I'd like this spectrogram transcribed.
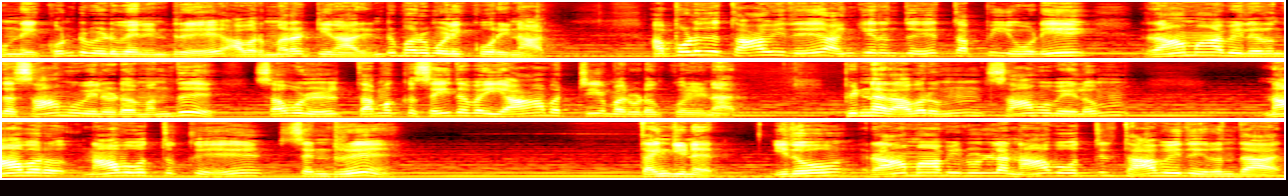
உன்னை கொன்று விடுவேன் என்று அவர் மிரட்டினார் என்று மறுமொழி கூறினார். அப்பொழுது தாவீது அங்கிருந்து தப்பியோடி ராமாவில் இருந்த சாமுவேலிடம் வந்து சவுல் தமக்கு செய்தவை யாவற்றையும் அவரிடம் கூறினார். பின்னர் அவரும் சாமுவேலும் நாவரோ நாவோத்துக்கு சென்று தங்கினர். இதோ ராமாவில் உள்ள நாவோத்தில் தாவீது இருந்தார்.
